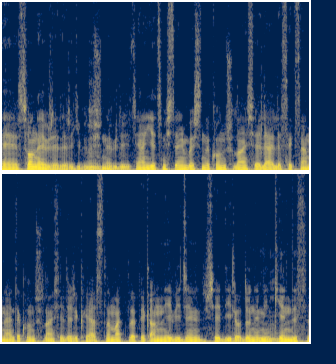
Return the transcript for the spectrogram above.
e, son evreleri gibi Hı. düşünebiliriz. Yani 70'lerin başında konuşulan şeylerle 80'lerde konuşulan şeyleri kıyaslamakla pek anlayabileceğimiz bir şey değil. O dönemin Hı. kendisi.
